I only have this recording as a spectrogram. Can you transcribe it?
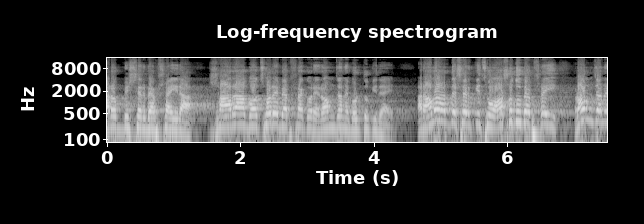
আরব বিশ্বের ব্যবসায়ীরা সারা বছরে ব্যবসা করে, রমজানে ভর্তুকি দেয়। আর আমার দেশের কিছু অসাধু ব্যবসায়ী রমজানে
